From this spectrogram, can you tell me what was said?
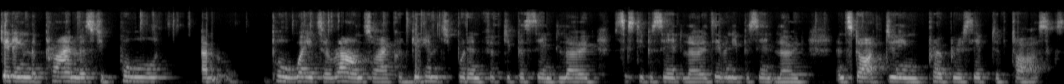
getting the Primus to pull um, pull weights around so I could get him to put in 50% load, 60% load, 70% load, and start doing proprioceptive tasks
